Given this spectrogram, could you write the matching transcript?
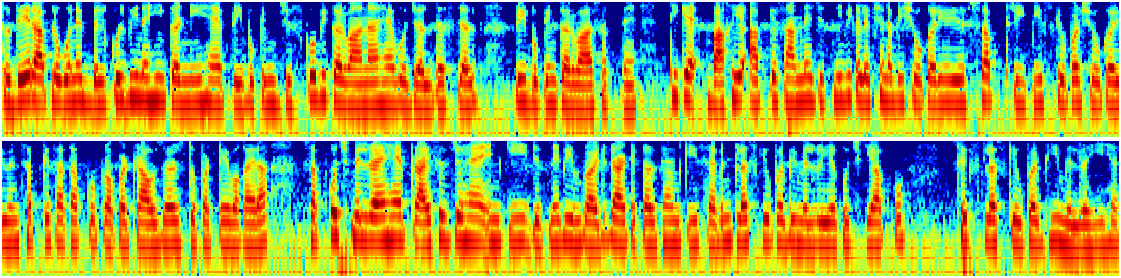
तो देर आप लोगों ने बिल्कुल भी नहीं करनी है, प्री बुकिंग जिसको भी करवाना है, वो जल्द अज जल्द प्री बुकिंग करवा सकते हैं। ठीक है, बाकी आपके सामने जितनी भी कलेक्शन अभी शो करी हूँ, ये सब थ्री पीस के ऊपर शो करी हूँ। इन सब के साथ आपको प्रॉपर ट्राउज़र्स दुपट्टे वगैरह सब कुछ मिल रहे हैं। प्राइसेस जो हैं, इनकी जितने भी एम्ब्रॉयडर्ड आर्टिकल्स हैं, उनकी सेवन प्लस के ऊपर भी मिल रही है। कुछ की आपको सिक्स प्लस के ऊपर भी मिल रही है।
